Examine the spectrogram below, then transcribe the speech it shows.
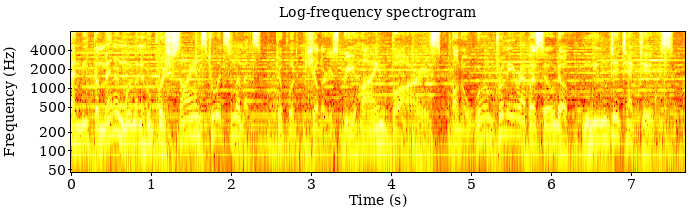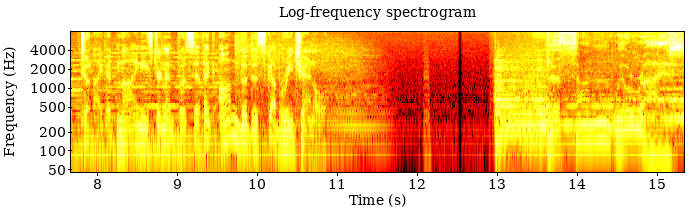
and meet the men and women who push science to its limits to put killers behind bars on a world premiere episode of New Detectives. Tonight at 9 Eastern and Pacific on the Discovery Channel. The sun will rise.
